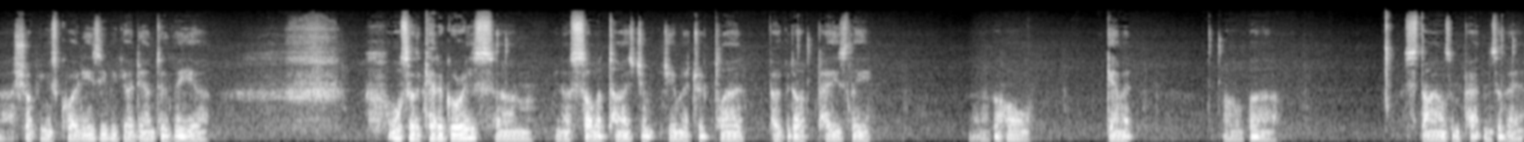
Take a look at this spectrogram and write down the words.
Uh, shopping is quite easy. We go down to the uh, also the categories. Um, you know, solid ties, ge geometric plaid, polka dot, paisley, uh, the whole gamut of uh, styles and patterns are there.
